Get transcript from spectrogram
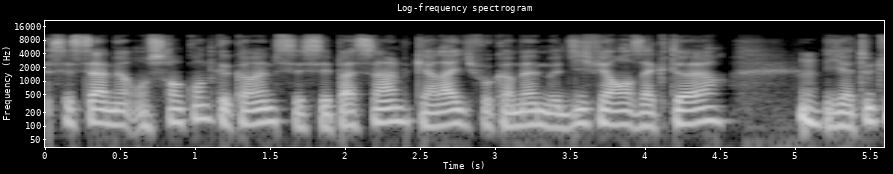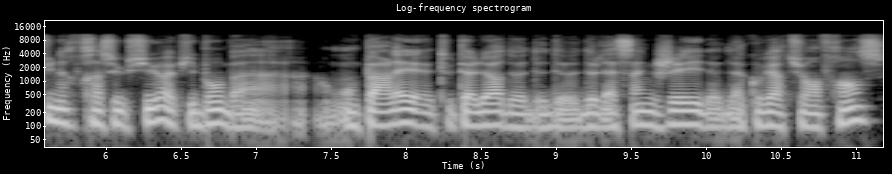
C'est ça, mais on se rend compte que quand même, c'est pas simple, car là, il faut quand même différents acteurs. Mmh. Il y a toute une infrastructure. Et puis bon, ben, on parlait tout à l'heure de, de, la 5G, de, la couverture en France.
